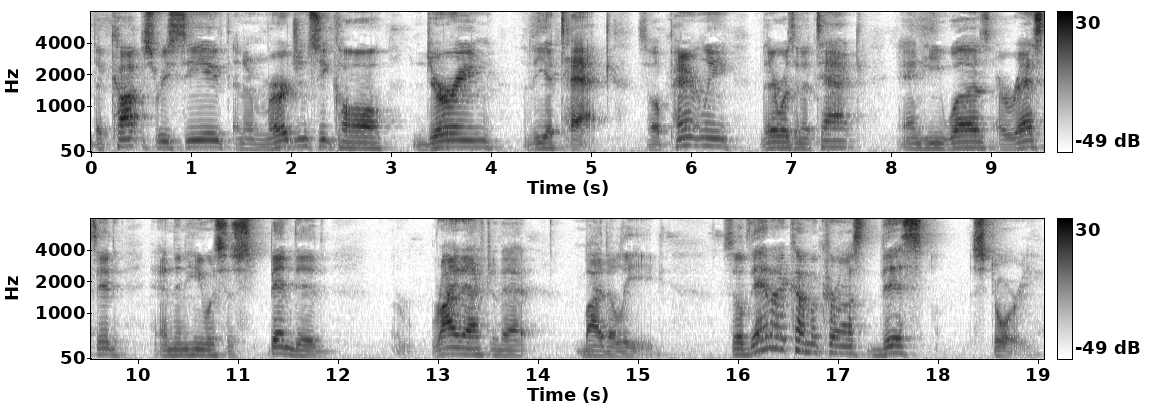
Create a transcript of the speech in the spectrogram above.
the cops received an emergency call during the attack. So apparently there was an attack and he was arrested and then he was suspended right after that by the league. So then I come across this story.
